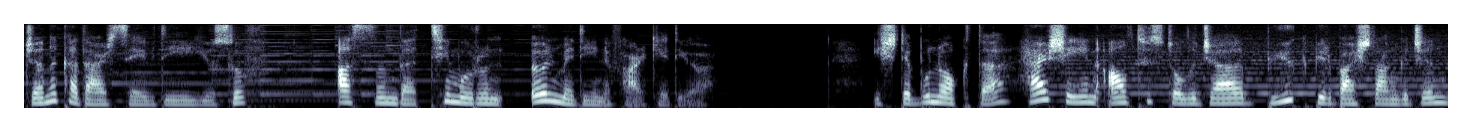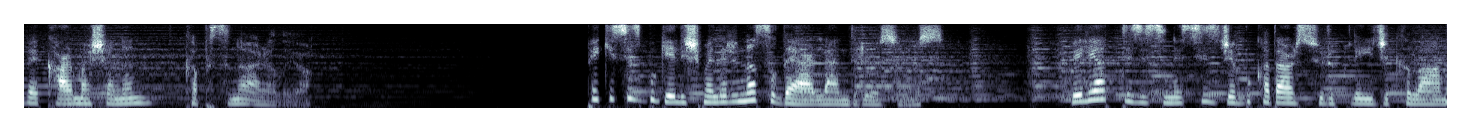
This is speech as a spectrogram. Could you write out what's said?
canı kadar sevdiği Yusuf, aslında Timur'un ölmediğini fark ediyor. İşte bu nokta her şeyin alt üst olacağı büyük bir başlangıcın ve karmaşanın kapısını aralıyor. Peki siz bu gelişmeleri nasıl değerlendiriyorsunuz? Veliaht dizisini sizce bu kadar sürükleyici kılan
